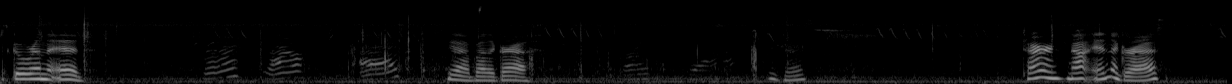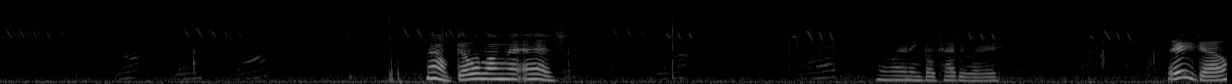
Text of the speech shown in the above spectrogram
Just go around the edge. Yeah, by the grass. There he goes. Turn, not in the grass. No, go along the edge. We're learning vocabulary. There you go.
